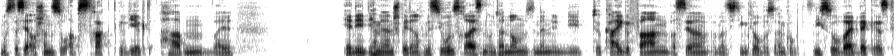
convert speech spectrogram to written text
muss das ja auch schon so abstrakt gewirkt haben, weil ja, die, die haben dann später noch Missionsreisen unternommen, sind dann in die Türkei gefahren, was ja, wenn man sich den Globus anguckt, jetzt nicht so weit weg ist.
